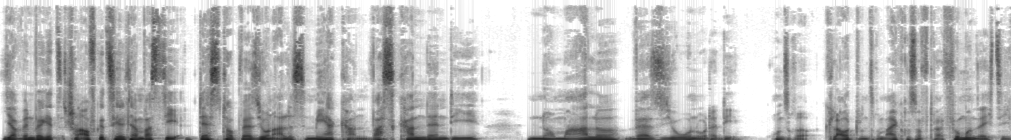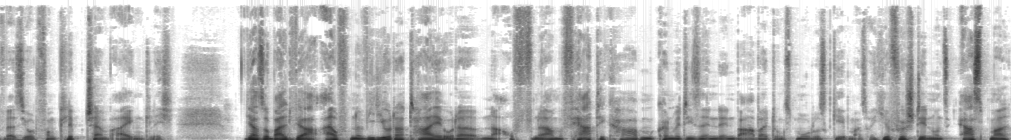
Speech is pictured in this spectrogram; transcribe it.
Ja, wenn wir jetzt schon aufgezählt haben, was die Desktop-Version alles mehr kann, was kann denn die normale Version oder die unsere Cloud, unsere Microsoft 365 Version von Clipchamp eigentlich. Ja, sobald wir auf eine Videodatei oder eine Aufnahme fertig haben, können wir diese in den Bearbeitungsmodus geben. Also hierfür stehen uns erstmal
